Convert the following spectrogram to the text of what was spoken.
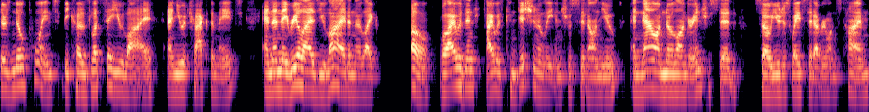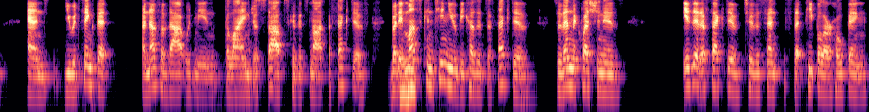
there's no point because let's say you lie and you attract the mate and then they realize you lied and they're like oh well i was in i was conditionally interested on you and now i'm no longer interested so you just wasted everyone's time and you would think that enough of that would mean the lying just stops because it's not effective but it mm-hmm. must continue because it's effective so then the question is is it effective to the sense that people are hoping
